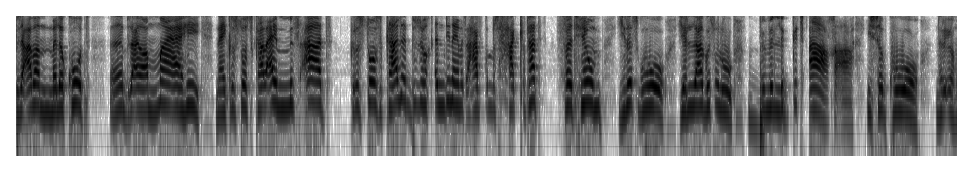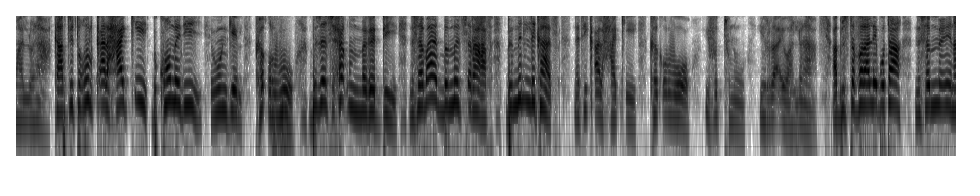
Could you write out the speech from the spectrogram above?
ብዛዕባ መለኮት ብዛዕባ ማይ ኣሂ ናይ ክርስቶስ ካልኣይ ምጽኣት ክርስቶስ ካልእ ብዙሕ ቀንዲ ናይ መጽሓፍ ቅዱስ ሓቅታት ፈትዮም ይነጽግዎ የላግጹሉ ብምልግጫ ኸኣ ይሰብክዎ ንርእዮም ኣሎና ካብቲ ትኹል ቃል ሓቂ ብኮሜዲ ወንጌል ከቕርቡ ብዘስሕቕ መገዲ ንሰባት ብምጽራፍ ብምልጋጽ ነቲ ቃል ሓቂ ከቕርብዎ ይፍትኑ ይረኣዩ ኣለና ኣብ ዝተፈላለየ ቦታ ንሰምዕ ኢና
